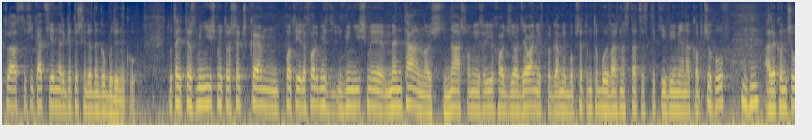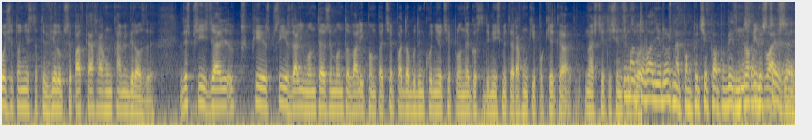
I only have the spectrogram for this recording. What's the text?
klasyfikacji energetycznej danego budynku. Tutaj też zmieniliśmy troszeczkę, po tej reformie zmieniliśmy mentalność naszą, jeżeli chodzi o działanie w programie, bo przedtem to były ważne statystyki i wymiana kopciuchów, ale kończyło się to niestety w wielu przypadkach rachunkami grozy. Gdyż przyjeżdżali, przy- przyjeżdżali monterzy, montowali pompę ciepła do budynku nieocieplonego, wtedy mieliśmy te rachunki po kilkanaście tysięcy i złotych. montowali różne pompy ciepła, powiedzmy No sobie więc szczerze. właśnie,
